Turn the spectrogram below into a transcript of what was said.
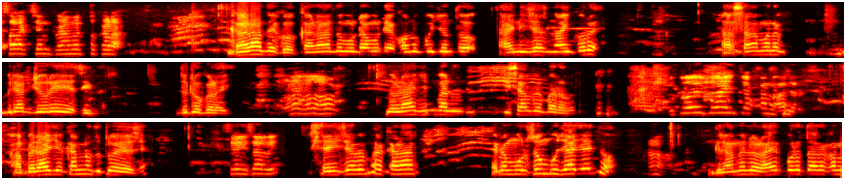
আশা রাখছেন গ্রামের তো কাড়া কাড়া দেখো কাড়া তো মোটামুটি এখনও পর্যন্ত হাই নিঃশ্বাস নাই করে। আশা মানে বিরাট জোরেই আছে এবার দুটো কড়াই। দৌড়াই মানে বিশাল ব্যাপার হবে। দুটোই হ্যাঁ প্রায় একান্ন দুটো হয়েছে সেই হিসাবে? সেই হিসাবে বা কাড়ার একটা মরশুম বোঝা যায় তো। গ্রামে লড়াইয়ের পরে তো আর এখন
